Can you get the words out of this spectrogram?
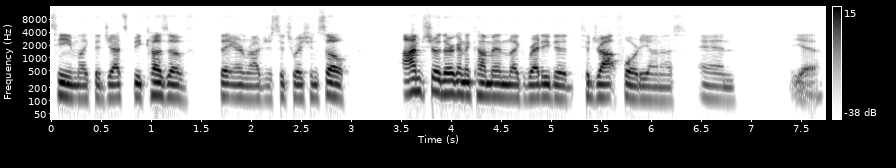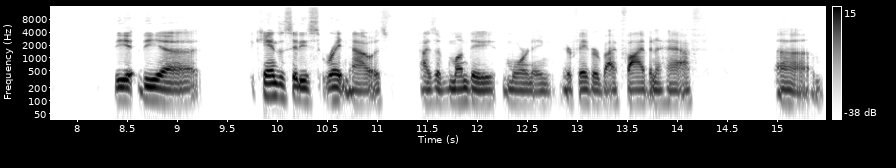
team like the Jets because of the Aaron Rodgers situation. So I'm sure they're going to come in like ready to to drop 40 on us. And yeah, the the uh Kansas City's right now is as of Monday morning, they're favored by five and a half. Um,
